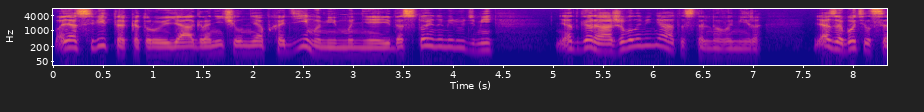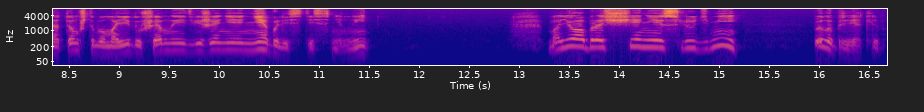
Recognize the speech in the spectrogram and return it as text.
Моя свита, которую я ограничил необходимыми мне и достойными людьми, не отгораживала меня от остального мира. Я заботился о том, чтобы мои душевные движения не были стеснены, Мое обращение с людьми было приветливым.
